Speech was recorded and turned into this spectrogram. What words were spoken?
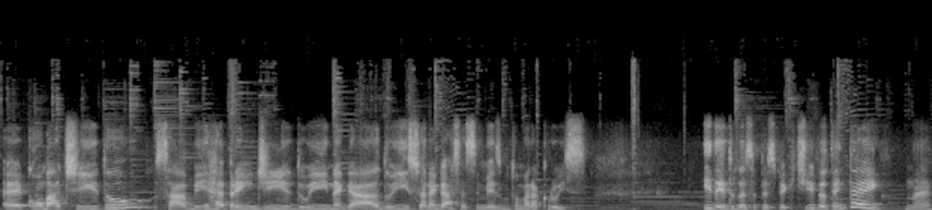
é, combatido, sabe, repreendido e negado. E isso é negar-se a si mesmo, tomar a cruz. E dentro dessa perspectiva, eu tentei, né?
